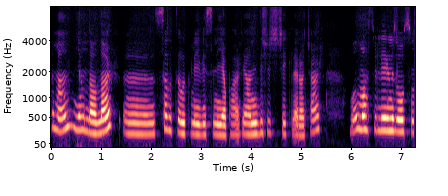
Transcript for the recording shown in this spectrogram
Hemen yan dallar e, salatalık meyvesini yapar. Yani dişi çiçekler açar. Bol mahsulleriniz olsun.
